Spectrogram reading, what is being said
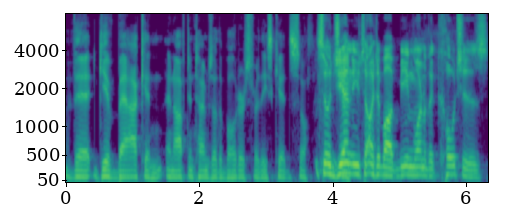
that give back and and oftentimes are the boaters for these kids. So So, Jen, you talked about being one of the coaches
